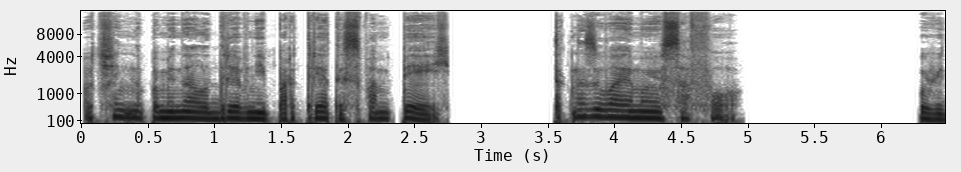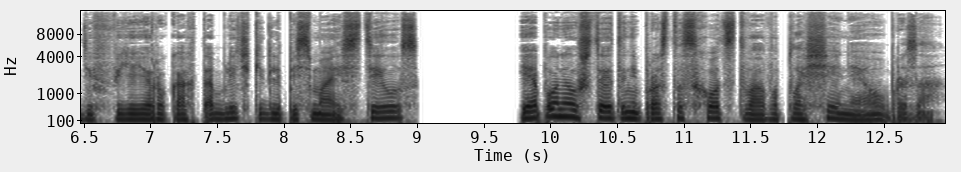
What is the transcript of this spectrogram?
очень напоминала древний портрет из Помпей, так называемую Сафо. Увидев в ее руках таблички для письма и стилус, я понял, что это не просто сходство, а воплощение образа.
